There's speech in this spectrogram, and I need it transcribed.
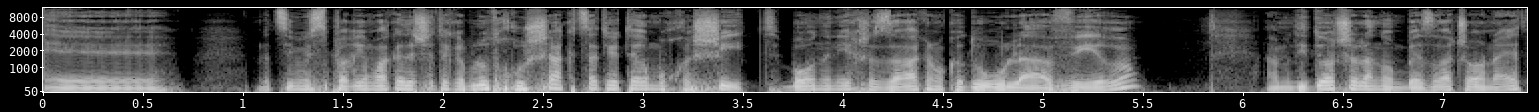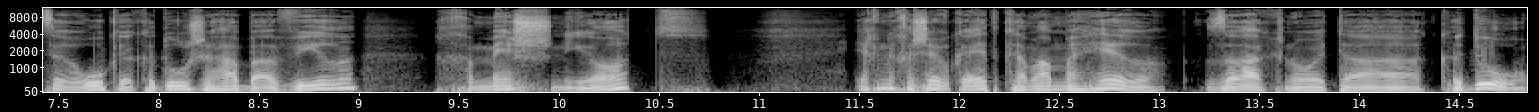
אה, נציב מספרים רק כדי שתקבלו תחושה קצת יותר מוחשית. בואו נניח שזרקנו כדור לאוויר. המדידות שלנו בעזרת שעון העצר הראו כי הכדור שהה באוויר 5 שניות. איך נחשב כעת כמה מהר זרקנו את הכדור?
